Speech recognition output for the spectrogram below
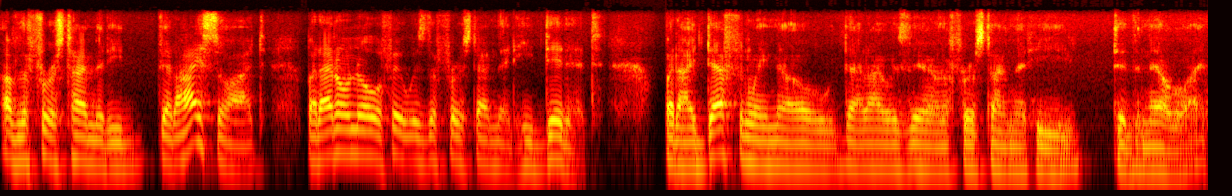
of the first time that he that I saw it, but I don't know if it was the first time that he did it. But I definitely know that I was there the first time that he did the nail line.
